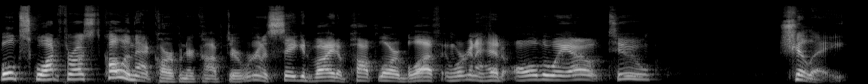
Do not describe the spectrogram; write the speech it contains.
Bulk squat thrust, call in that carpenter copter. We're going to say goodbye to Poplar Bluff and we're going to head all the way out to Chile.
